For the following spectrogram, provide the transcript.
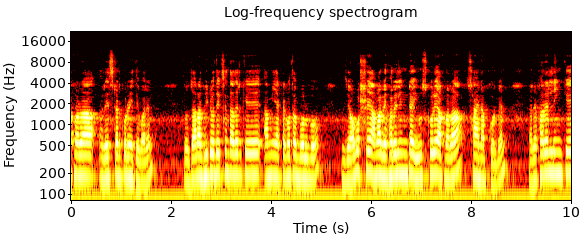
আপনারা রেজিস্টার করে নিতে পারেন। তো যারা ভিডিও দেখছেন, তাদেরকে আমি একটা কথা বলব, যে অবশ্যই আমার রেফারেল লিঙ্কটা ইউজ করে আপনারা সাইন আপ করবেন। রেফারেল লিঙ্কে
